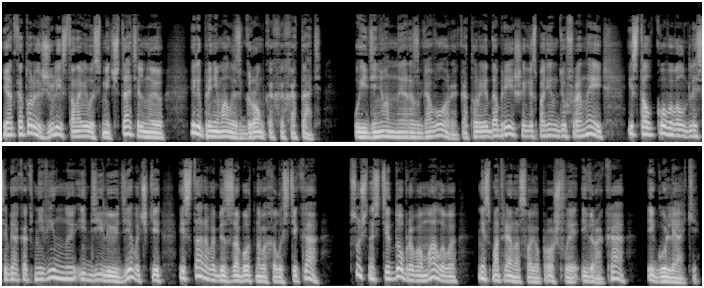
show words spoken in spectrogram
и от которых Жюли становилась мечтательную или принималась громко хохотать. Уединенные разговоры, которые добрейший господин Дюфреней истолковывал для себя как невинную идиллию девочки и старого беззаботного холостяка, в сущности доброго малого, несмотря на свое прошлое игрока и гуляки.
